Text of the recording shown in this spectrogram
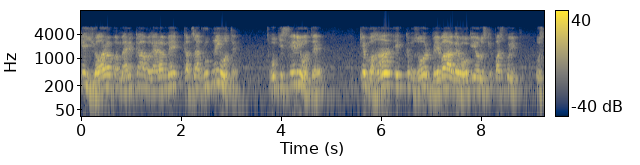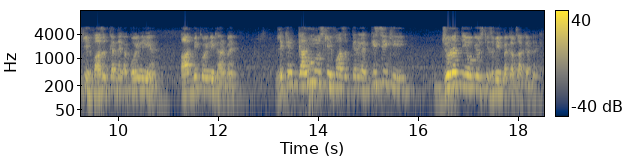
कि यूरोप, अमेरिका वगैरह में कब्जा ग्रुप नहीं होते। वो इसलिए नहीं होते? कि वहाँ एक कमज़ोर बेवा अगर होगी और उसके पास कोई, उसकी हिफाजत करने का कोई नहीं है, आदमी कोई नहीं घर में, लेकिन कानून उसकी हिफाजत करेगा किसी की ज़रूरत नहीं होगी उसकी ज़मीन पर कब्जा करने की।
